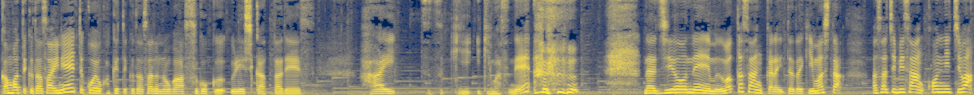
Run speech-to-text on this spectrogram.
頑張ってくださいねって声をかけてくださるのがすごく嬉しかったです。はい。続きいきますね。ラジオネーム若さんからいただきました。朝ちびさんこんにちは。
